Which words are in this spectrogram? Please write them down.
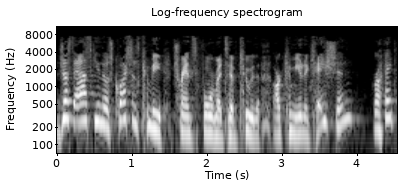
Just asking those questions can be transformative to our communication, right?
